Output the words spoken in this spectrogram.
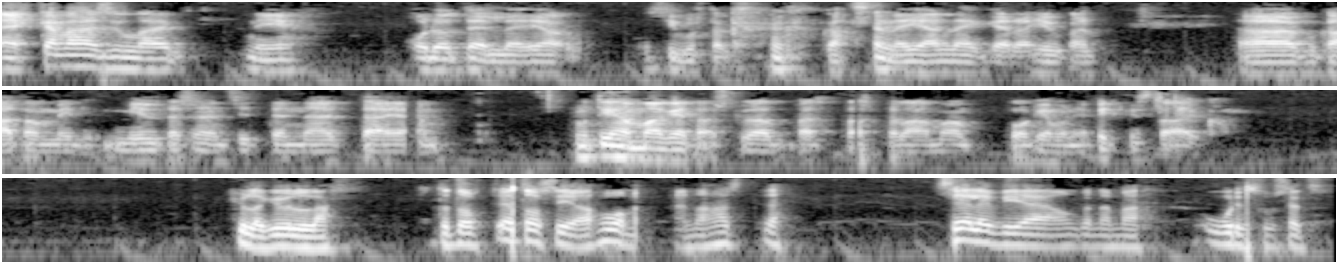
ehkä vähän sillä niin odotelle ja sivusta katselle jälleen kerran hiukan, katson mil- miltä se nyt sitten näyttää. Ja, mutta ihan makeeta olisi kyllä päästä taas pelaamaan Pokemonia pitkästä aikaa. Kyllä, kyllä. Ja tosiaan huomennahan sitten selviää, onko nämä uudistukset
